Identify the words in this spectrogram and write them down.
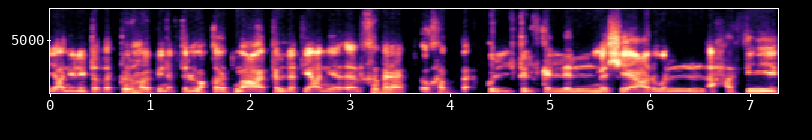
يعني لتذكرها في نفس الوقت مع قلة يعني الخبرة. أخبأ كل تلك المشاعر والأحاسيس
